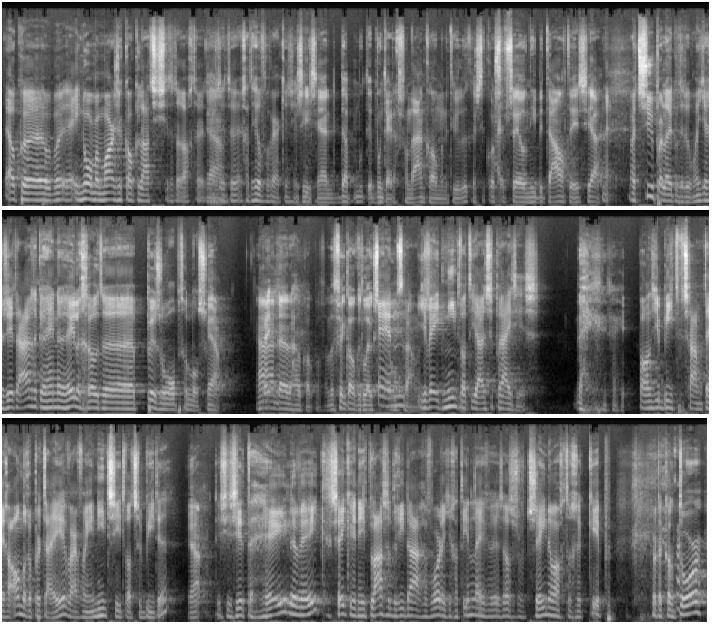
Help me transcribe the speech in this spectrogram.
Elke eh, enorme margecalculatie zit erachter. Ja. Er zit, er gaat heel veel werk in zitten. Precies, ja, dat moet, het moet ergens vandaan komen natuurlijk. Als de kost of sale niet betaald is, ja. Nee, maar het is super leuk om te doen, want je zit eigenlijk een hele, grote puzzel op te lossen. Ja, ja daar hou ik ook wel van. Dat vind ik ook het leukste ons En trouwens. je weet niet wat de juiste prijs is. Nee, nee. Want je biedt samen tegen andere partijen waarvan je niet ziet wat ze bieden. Ja, Dus je zit de hele week, zeker in die laatste drie dagen voordat je gaat inleveren, is als een soort zenuwachtige kip door de kantoor.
